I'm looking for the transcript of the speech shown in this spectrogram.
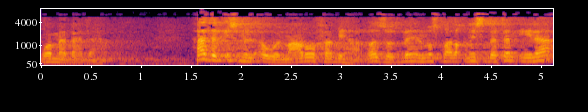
وما بعدها. هذا الاسم الأول معروفة بها غزوة بني المصطلق نسبة إلى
